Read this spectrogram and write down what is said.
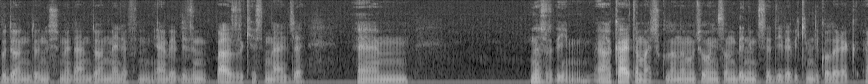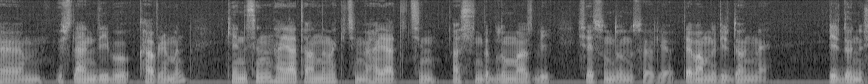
bu dön dönüşmeden dönme lafının yani bizim bazı kesimlerce e, nasıl diyeyim hakaret amaçlı kullanılan ama çoğu insanın benimsediği ve bir kimlik olarak e, üstlendiği bu kavramın kendisinin hayatı anlamak için ve hayat için aslında bulunmaz bir şey sunduğunu söylüyor. Devamlı bir dönme, bir dönüş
